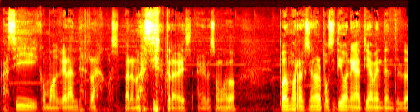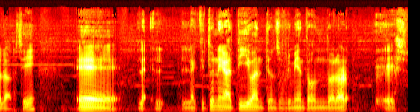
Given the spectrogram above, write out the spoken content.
así como a grandes rasgos, para no decir otra vez, a grosso modo, podemos reaccionar positivo o negativamente ante el dolor, ¿sí? Eh, la, actitud negativa ante un sufrimiento o un dolor es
